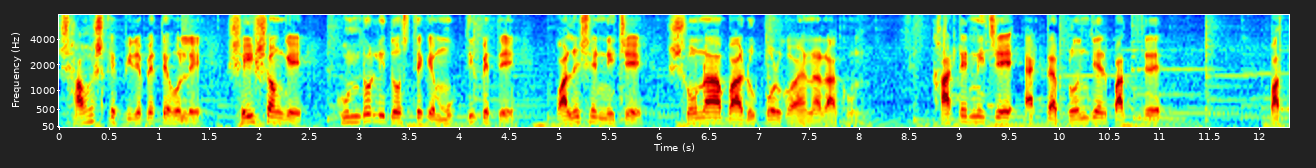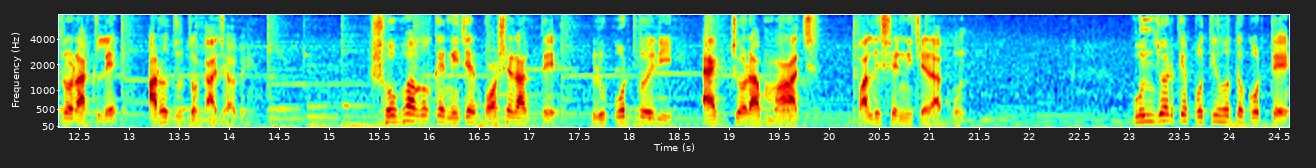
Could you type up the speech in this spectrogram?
সাহসকে ফিরে পেতে হলে সেই সঙ্গে কুণ্ডলী দোষ থেকে মুক্তি পেতে বালিশের নিচে সোনা বা রূপোর গয়না রাখুন। খাটের নিচে একটা ব্রোঞ্জের পাত্রে, পাত্র রাখলে আরও দ্রুত কাজ হবে। সৌভাগ্যকে নিজের বসে রাখতে রূপোর তৈরি একজোড়া মাছ বালিশের নিচে রাখুন। কুঞ্জরকে প্রতিহত করতে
